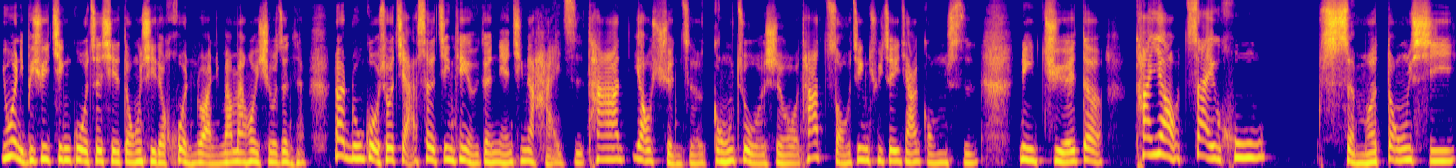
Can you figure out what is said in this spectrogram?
因为你必须经过这些东西的混乱，你慢慢会修正成。那如果说假设今天有一个年轻的孩子，他要选择工作的时候，他走进去这一家公司，你觉得他要在乎？什么东西，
